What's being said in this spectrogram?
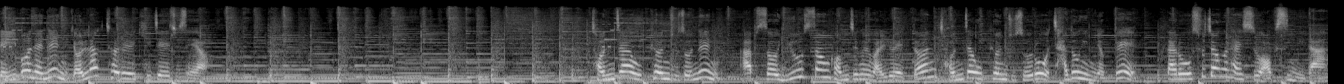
네, 이번에는 연락처를 기재해 주세요. 전자우편 주소는 앞서 유효성 검증을 완료했던 전자우편 주소로 자동 입력돼 따로 수정을 할 수 없습니다.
